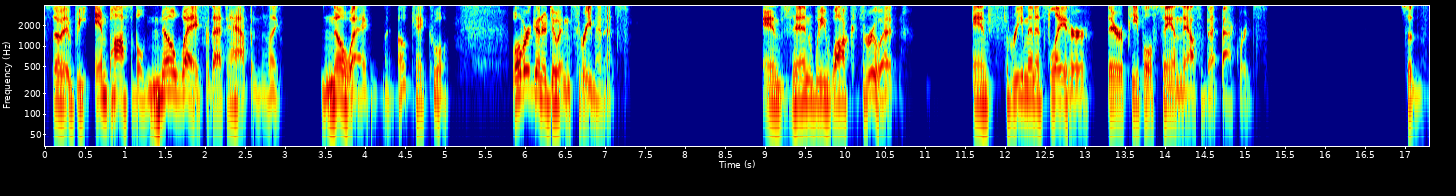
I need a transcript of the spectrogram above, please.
so it'd be impossible. No way for that to happen. They're like, no way. Like, okay, cool. Well, we're going to do it in three minutes. And then we walk through it. And three minutes later, there are people saying the alphabet backwards. So th-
